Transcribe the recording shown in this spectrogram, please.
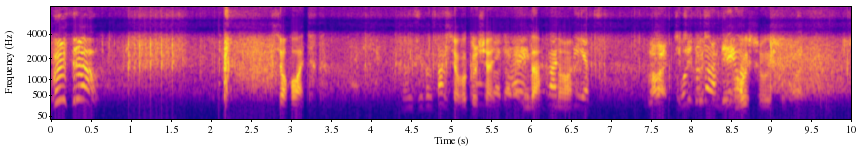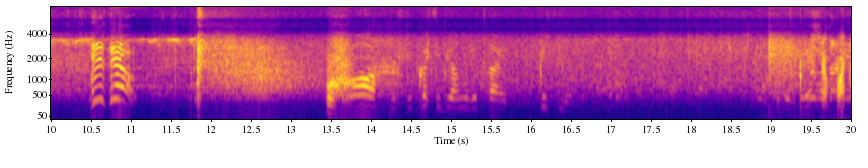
Выстрел! Все, хватит. Все, выключай. Ай, Да, давай. капец. Давай, Вот чуть-чуть туда, выше. вперед. Выше, выше. Выстрел! О, нифига себе, он улетает. Пипец. Все, хватит.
